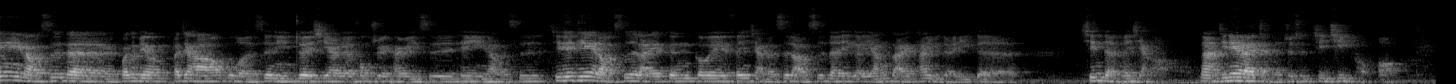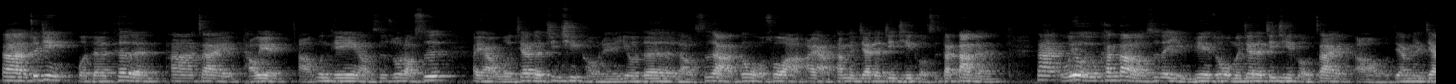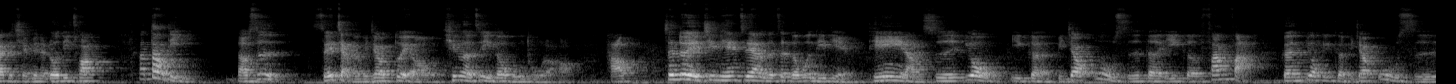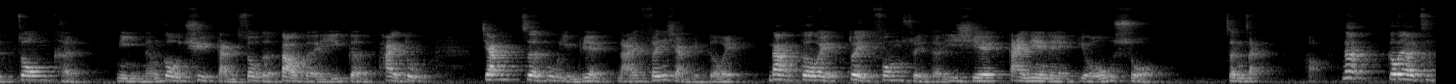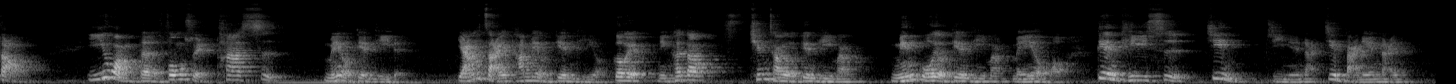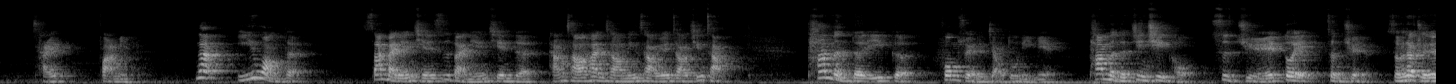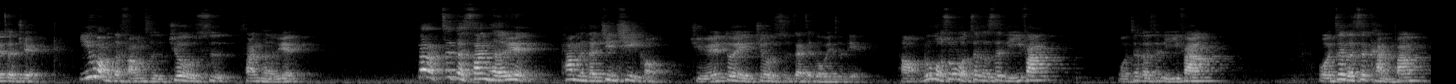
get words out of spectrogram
天意老师的观众朋友，大家好，我是您最喜爱的风水开运师天意老师。今天天意老师来跟各位分享的是老师的一个阳宅堪舆的一个新的分享哦。那今天来讲的就是进气口哦。那最近我的客人他在桃园啊，问天意老师说，老师，哎呀，我家的进气口呢，有的老师啊跟我说啊，哎呀，他们家的进气口是在大门。那我有有看到老师的影片，说我们家的进气口在啊，我家们家的前面的落地窗。那到底老师谁讲的比较对哦？听了自己都糊涂了哈。好，针对今天这样的这个问题点，天意老师用一个比较务实的一个方法，跟用一个比较务实、中肯，你能够去感受得到的一个态度，将这部影片来分享给各位。让各位对风水的一些概念呢有所增长。好，那各位要知道，以往的风水它是没有电梯的，阳宅它没有电梯哦。各位，你看到清朝有电梯吗？民国有电梯吗？没有哦。电梯是近几年来、近百年来才发明的。那以往的三百年前、四百年前的唐朝、汉朝、明朝、元朝、清朝。他们的一个风水的角度里面，他们的进气口是绝对正确的。什么叫绝对正确？以往的房子就是三合院，那这个三合院他们的进气口绝对就是在这个位置点。好，如果说我这个是离方，我这个是离方，我这个是坎方，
